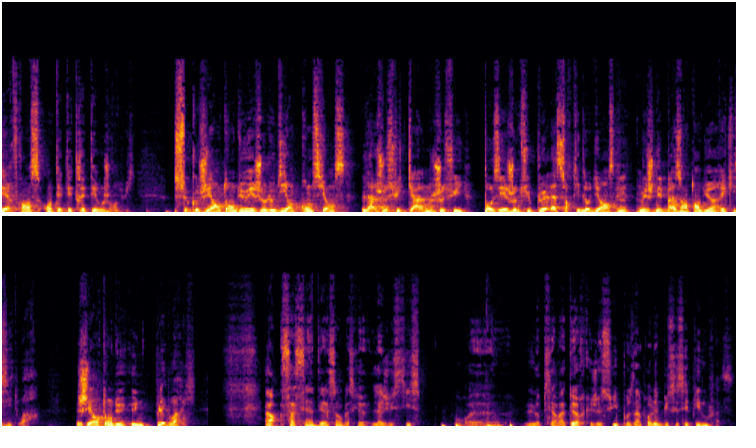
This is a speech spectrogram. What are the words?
et Air France ont été traités aujourd'hui ce que j'ai entendu et je le dis en conscience. Là, je suis calme, je suis posé, je ne suis plus à la sortie de l'audience, hum. mais je n'ai pas entendu un réquisitoire. J'ai entendu une plaidoirie. Alors ça, c'est intéressant parce que la justice, pour euh, l'observateur que je suis, pose un problème puisque c'est pile ou face.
